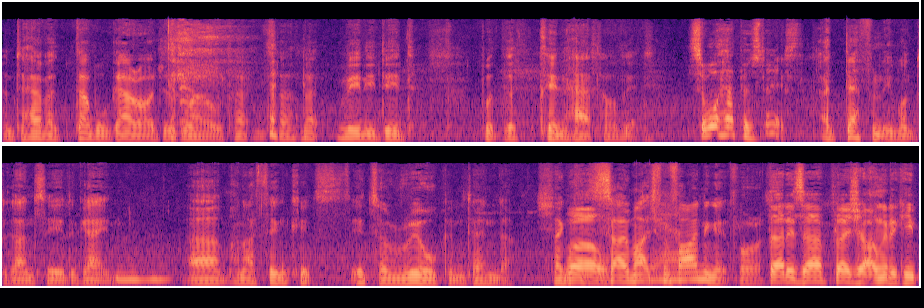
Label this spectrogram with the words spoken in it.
and to have a double garage as well, that, so that really did put the tin hat on it. So, what happens next? I definitely want to go and see it again, um, and I think it's it's a real contender. Thank Well- you so much for finding it for us. That is our pleasure. I'm going to keep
